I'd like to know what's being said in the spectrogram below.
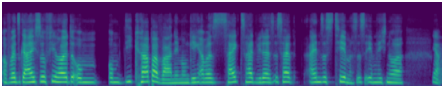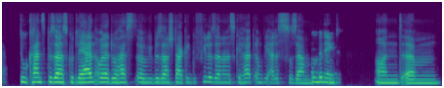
Auch wenn es gar nicht so viel heute um, um die Körperwahrnehmung ging, aber es zeigt halt wieder, es ist halt ein System. Es ist eben nicht nur ja du kannst besonders gut lernen oder du hast irgendwie besonders starke Gefühle, sondern es gehört irgendwie alles zusammen. Unbedingt. Und ähm,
